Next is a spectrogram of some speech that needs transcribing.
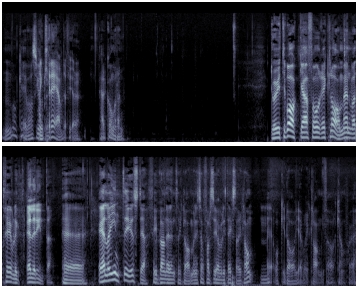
Mm, Okej, han varsågod. krävde för att göra det. Här kommer den. Då är vi tillbaka från reklamen, vad trevligt. Eller inte. Eh, eller inte, just det, för ibland är det inte reklam, men i så fall så gör vi lite extra reklam. Mm. Eh, och idag gör vi reklam för kanske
